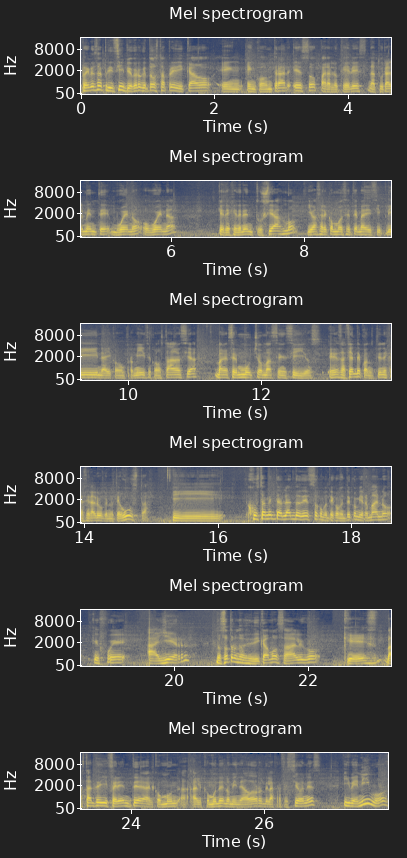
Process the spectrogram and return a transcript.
regreso al principio, creo que todo está predicado en encontrar eso para lo que eres naturalmente bueno o buena, que te genere entusiasmo y va a ser como ese tema de disciplina y compromiso y constancia van a ser mucho más sencillos. Es desafiante cuando tienes que hacer algo que no te gusta. Y justamente hablando de eso, como te comenté con mi hermano, que fue ayer, nosotros nos dedicamos a algo que es bastante diferente al común, al común denominador de las profesiones y venimos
